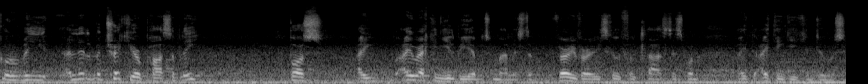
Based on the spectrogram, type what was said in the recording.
going to be a little bit trickier possibly, but I, I reckon you'll be able to manage them. Very, very skillful class, this one. I, I think he can do it.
